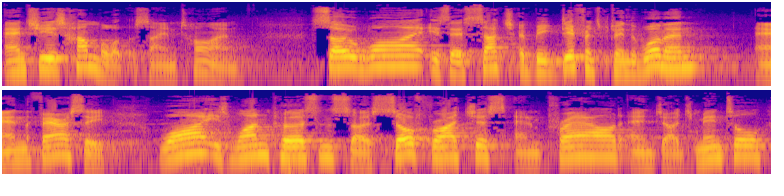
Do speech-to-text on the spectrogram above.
and she is humble at the same time. So, why is there such a big difference between the woman and the Pharisee? Why is one person so self righteous and proud and judgmental,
